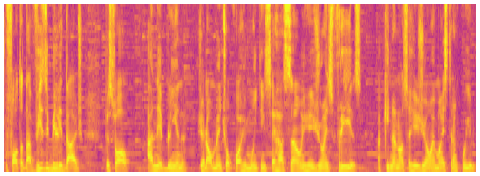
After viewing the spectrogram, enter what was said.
por falta da visibilidade. Pessoal, a neblina geralmente ocorre muito em serração, em regiões frias. Aqui na nossa região é mais tranquilo.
